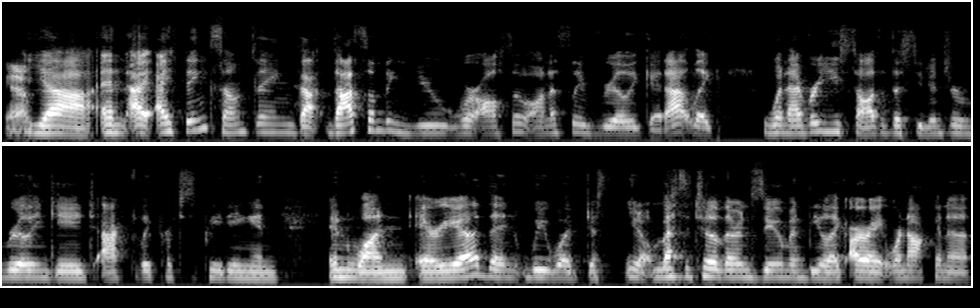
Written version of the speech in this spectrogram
Yeah. Yeah. And I, I think something that that's something you were also honestly really good at. Like, whenever you saw that the students were really engaged, actively participating in, in one area, then we would just, you know, message each other in Zoom and be like, all right, we're not going to,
